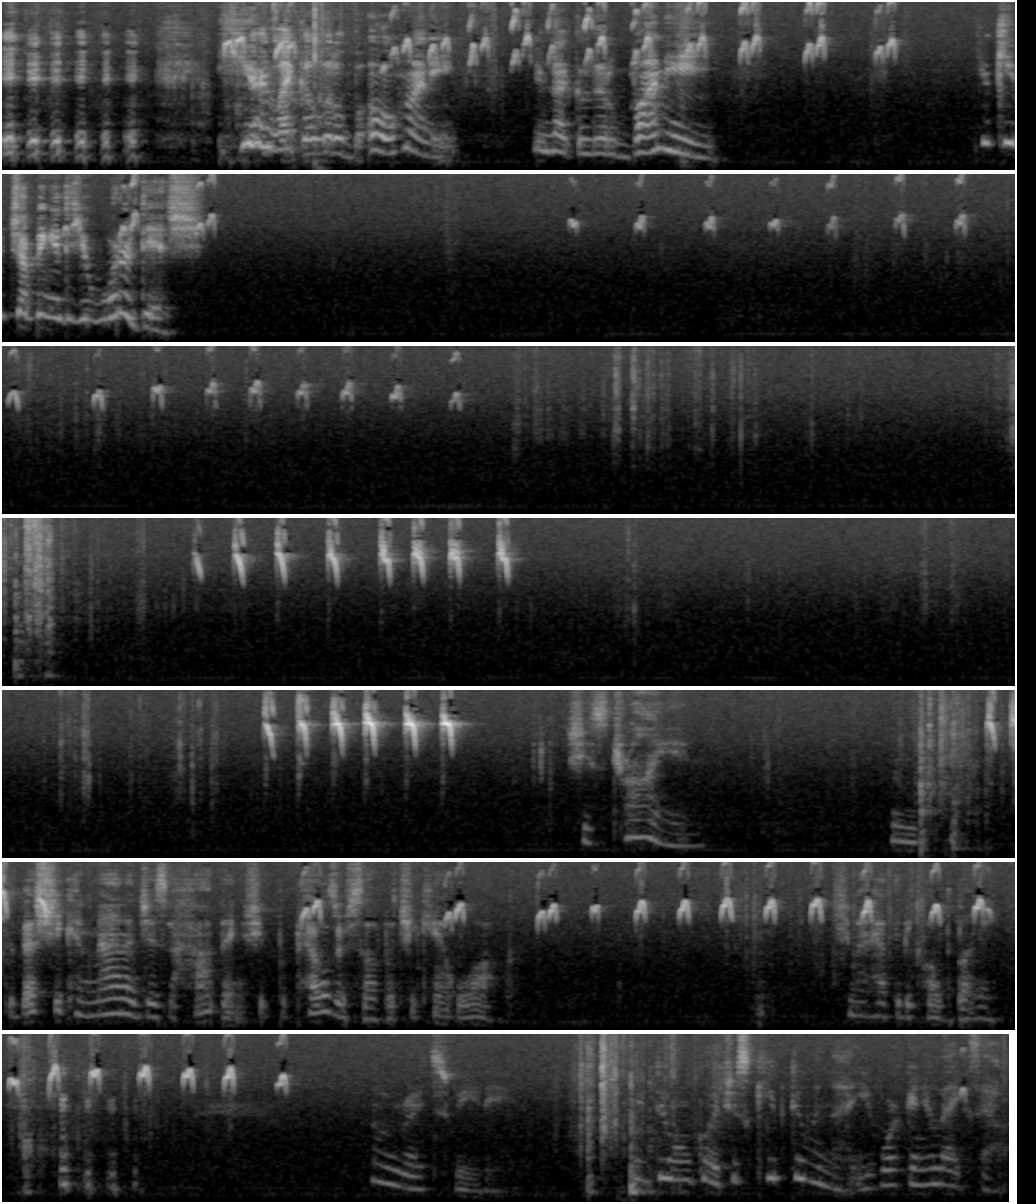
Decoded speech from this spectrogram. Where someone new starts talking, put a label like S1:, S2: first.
S1: You're like a little, oh honey, you're like a little bunny. You keep jumping into your water dish. She's trying. And the best she can manage is hopping. She propels herself, but she can't walk. She might have to be called Bunny. All right, sweetie. You're doing good. Just keep doing that. You're working your legs out.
